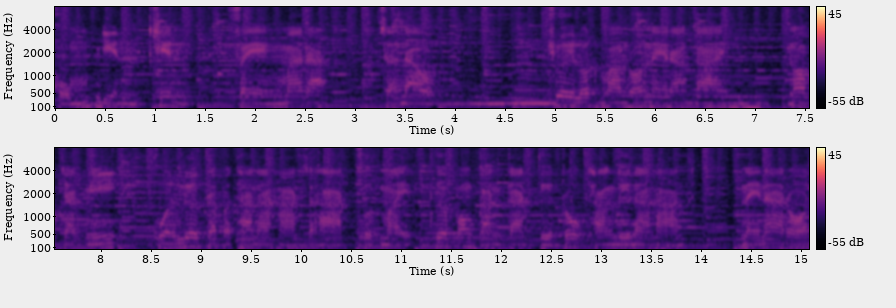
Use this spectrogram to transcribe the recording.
ขมเย็น เช่น แฟงมะระสะเดา ช่วยลดความร้อนในร่างกาย นอกจากนี้ควรเลือกรับประทานอาหารสะอาดสดใหม่ เพื่อป้องกันการเกิดโรคทางเดินอาหาร ในหน้าร้อน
